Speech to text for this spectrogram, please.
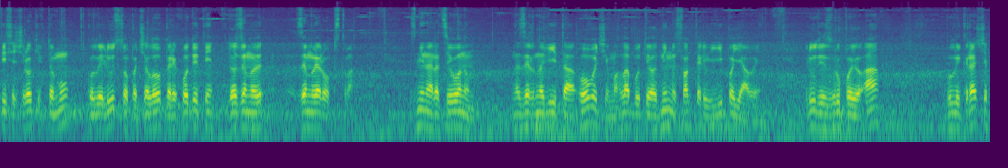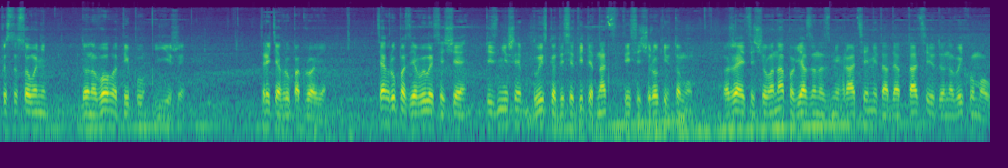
тисяч років тому, коли людство почало переходити до землеробства. Зміна раціону на зернові та овочі могла бути одним із факторів її появи. Люди з групою А були краще пристосовані до нового типу їжі. Третя група крові. Ця група з'явилася ще пізніше, близько 10-15 тисяч років тому. Вважається, що вона пов'язана з міграціями та адаптацією до нових умов,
